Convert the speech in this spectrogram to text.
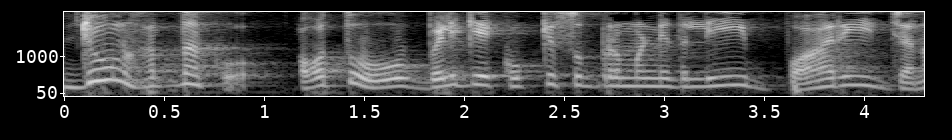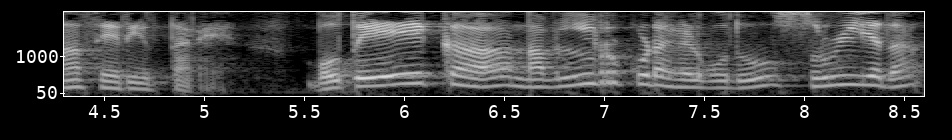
ಜೂನ್ ಹದಿನಾಲ್ಕು, ಅವತ್ತು ಬೆಳಿಗ್ಗೆ ಕುಕ್ಕೆ ಸುಬ್ರಹ್ಮಣ್ಯದಲ್ಲಿ ಭಾರಿ ಜನ ಸೇರಿರ್ತಾರೆ. ಬಹುತೇಕ ನಾವೆಲ್ಲರೂ ಕೂಡ ಹೇಳ್ಬೋದು ಸುಳ್ಯದ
